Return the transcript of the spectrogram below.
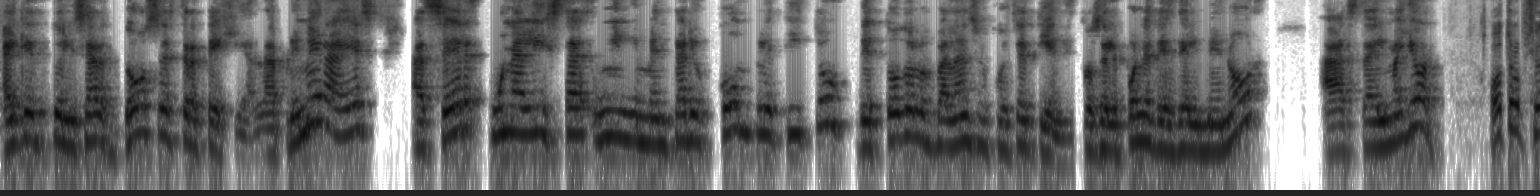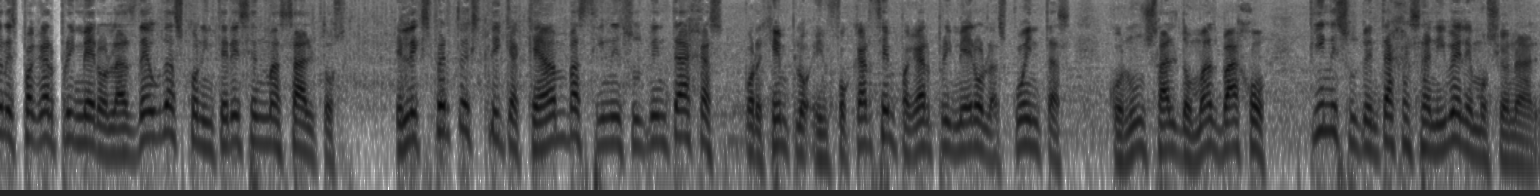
Hay que utilizar dos estrategias. La primera es hacer una lista, un inventario completito de todos los balances que usted tiene. Entonces le pone desde el menor hasta el mayor. Otra opción es pagar primero las deudas con intereses más altos. El experto explica que ambas tienen sus ventajas. Por ejemplo, enfocarse en pagar primero las cuentas con un saldo más bajo tiene sus ventajas a nivel emocional.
